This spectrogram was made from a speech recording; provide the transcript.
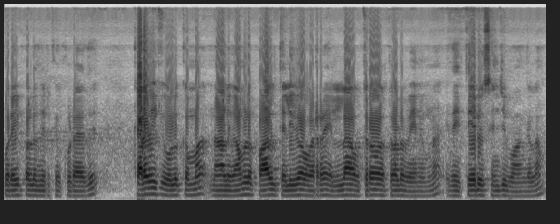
குறைப்பழுது இருக்கக்கூடாது. கறவைக்கு ஒழுக்கமாக நாலு காமில் பால் தெளிவாக வர்ற எல்லா உத்தரவாதத்தோடு வேணும்னா இதை தேர்வு செஞ்சு வாங்கலாம்.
